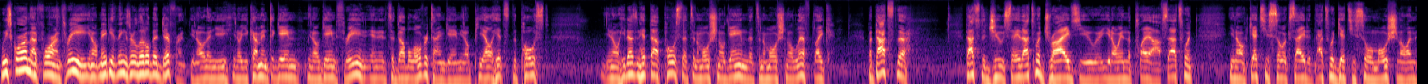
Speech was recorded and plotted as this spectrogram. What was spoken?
We score on that four on three, you know, maybe things are a little bit different, you know. Then you, you know, you come into game, you know, game three, and, and it's a double overtime game. You know, PL hits the post, you know, he doesn't hit that post. That's an emotional game. That's an emotional lift. Like, but that's the that's the juice, eh? That's what drives you, you know, in the playoffs. That's what, you know, gets you so excited. That's what gets you so emotional. And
